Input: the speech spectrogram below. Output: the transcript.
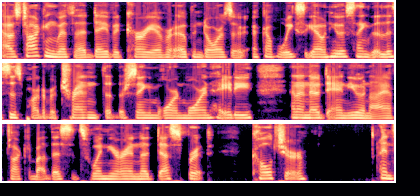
I was talking with uh, David Curry over at Open Doors a, a, couple weeks ago, and he was saying that this is part of a trend that they're seeing more and more in Haiti. And I know Dan, you and I have talked about this. It's when you're in a desperate culture and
